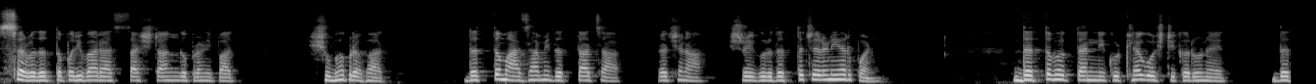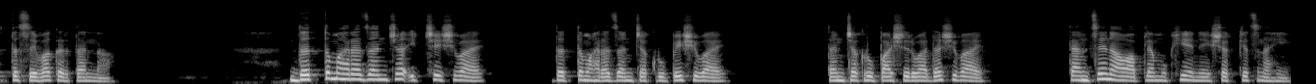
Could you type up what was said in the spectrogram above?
सर्व दत्त परिवारास साष्टांग प्रणिपात. शुभप्रभात दत्त माझा मी दत्ताचा. रचना श्री गुरुदत्तचरणी अर्पण. दत्तभक्तांनी कुठल्या गोष्टी करू नयेत? दत्त सेवा करताना. दत्त महाराजांच्या इच्छेशिवाय दत्त महाराजांच्या कृपेशिवाय त्यांच्या कृपाशीर्वादाशिवाय त्यांचे नाव आपल्या मुखी येणे शक्यच नाही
